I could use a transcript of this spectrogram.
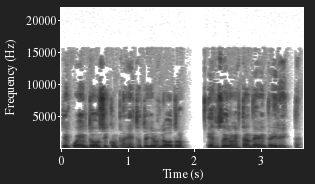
descuento, si compras esto te llevas lo otro. Eso sería un stand de venta directa.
